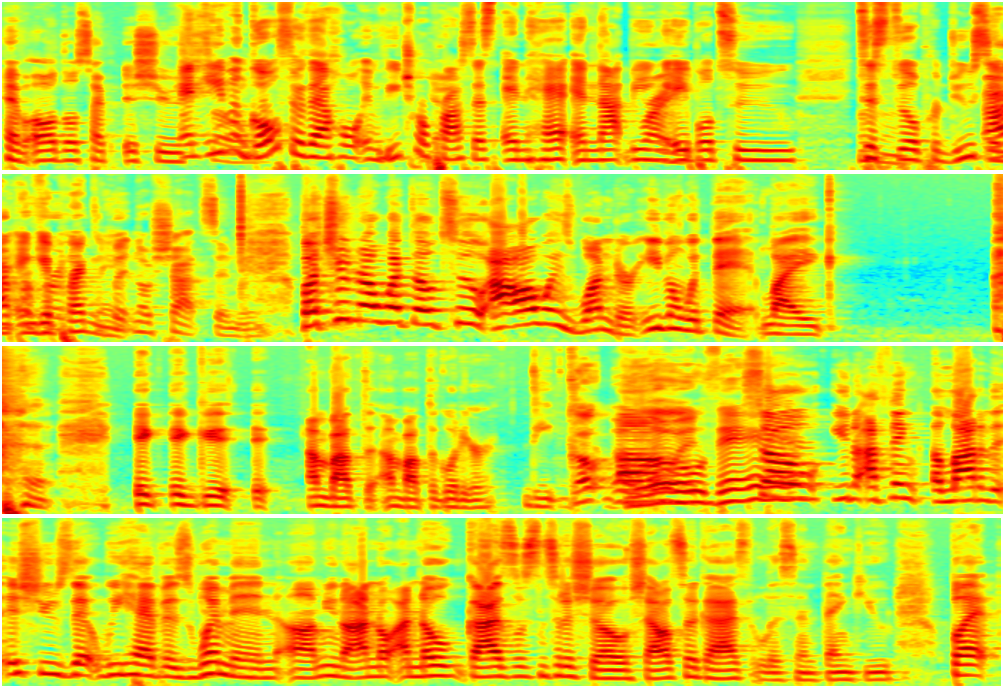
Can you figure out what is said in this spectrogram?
have all those type of issues, and so- even go through that whole in vitro process and ha- and not being Right. able to to mm-hmm. still produce I and, and get prefer not to pregnant. put no shots in me. But you know what though too? I always wonder, even with that, like it it get it, I'm about to I'm about to go there deep. Go, Um, there. So you know, I think a lot of the issues that we have as women, um, you know, I know I know guys listen to the show. Shout out to the guys that listen. Thank you. But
